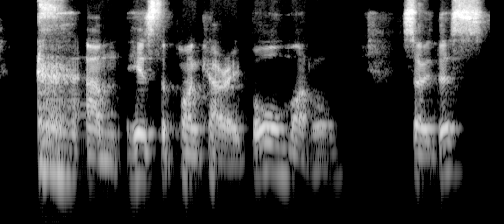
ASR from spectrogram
um, here's the Poincare ball model. So this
